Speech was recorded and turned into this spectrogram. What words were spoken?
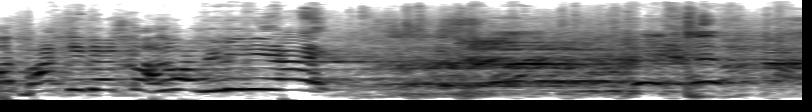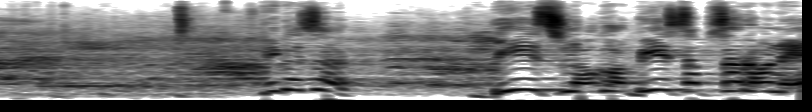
और बाकी देश को हलवा मिल ही नहीं रहा है। ठीक है, सर 20 लोगों 20 अफसरों ने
